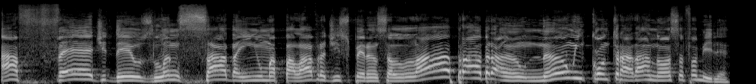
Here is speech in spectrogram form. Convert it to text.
a fé de Deus lançada em uma palavra de esperança lá para Abraão não encontrará a nossa família.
